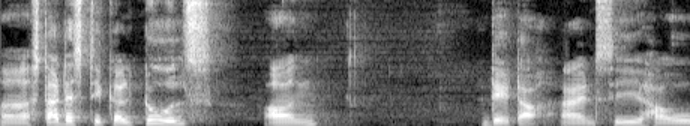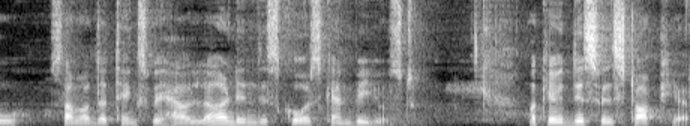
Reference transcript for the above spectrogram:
uh, statistical tools on data and see how some of the things we have learned in this course can be used. Okay, with this we will stop here.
